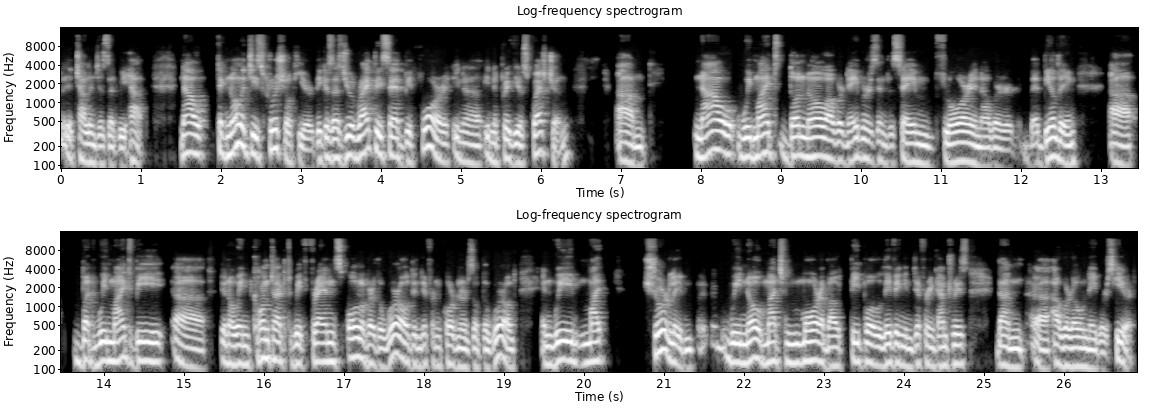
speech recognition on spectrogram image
the challenges that we have. Now, technology is crucial here because, as you rightly said before in a in a previous question, um, now we might don't know our neighbors in the same floor in our building, uh, but we might be uh, you know in contact with friends all over the world in different corners of the world. And we might surely we know much more about people living in different countries than uh, our own neighbors here.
